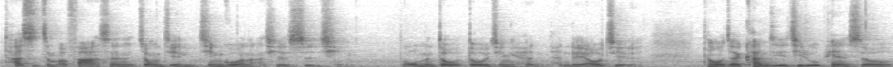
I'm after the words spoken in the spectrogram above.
它是怎么发生的，中间经过哪些事情，我们都都已经很很了解了。但我在看这些纪录片的时候，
